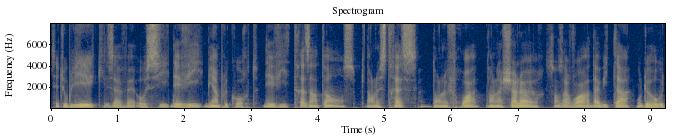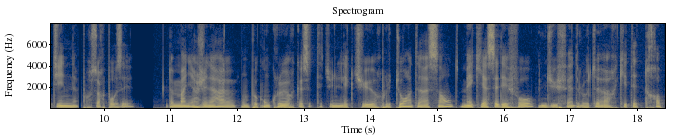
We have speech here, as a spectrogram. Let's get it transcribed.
c'est oublier qu'ils avaient aussi des vies bien plus courtes, des vies très intenses, dans le stress, dans le froid, dans la chaleur, sans avoir d'habitat ou de routine pour se reposer. De manière générale, on peut conclure que c'était une lecture plutôt intéressante, mais qui a ses défauts du fait de l'auteur qui était trop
